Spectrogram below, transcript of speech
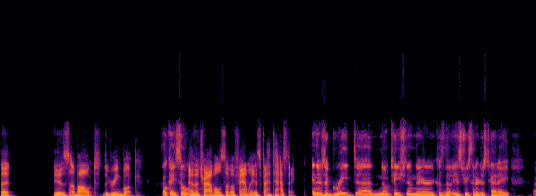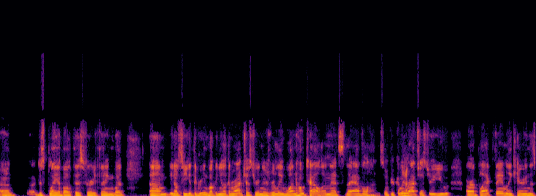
that is about the Green Book Okay, so and the travels of a family. It's fantastic. And there's a great uh, notation in there because the History Center just had a uh, display about this very thing. But um, you know, so you get the Green Book and you look in Rochester, and there's really one hotel, and that's the Avalon. So if you're coming to Rochester, you are a black family carrying this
